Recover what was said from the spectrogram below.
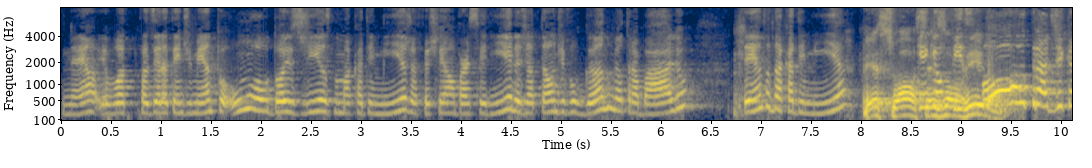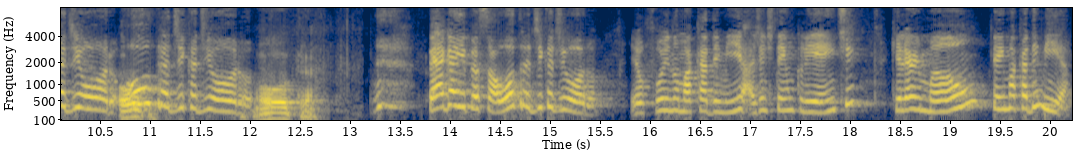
né? Eu vou fazer atendimento um ou dois dias numa academia, já fechei uma parceria, eles já estão divulgando meu trabalho dentro da academia. Pessoal, que vocês que eu ouviram? fiz? Outra dica de ouro, outra dica de ouro. Outra. Pega aí, pessoal, outra dica de ouro. Eu fui numa academia, a gente tem um cliente que ele é irmão, tem uma academia.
